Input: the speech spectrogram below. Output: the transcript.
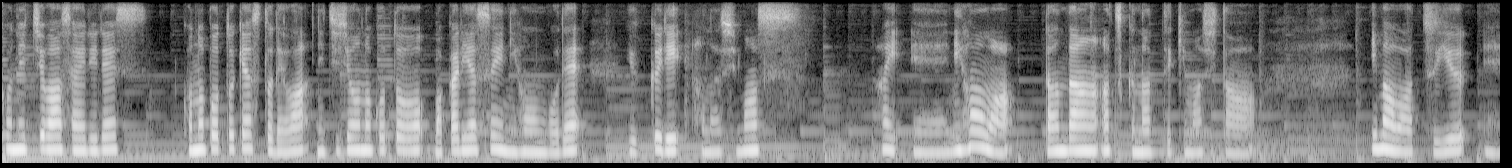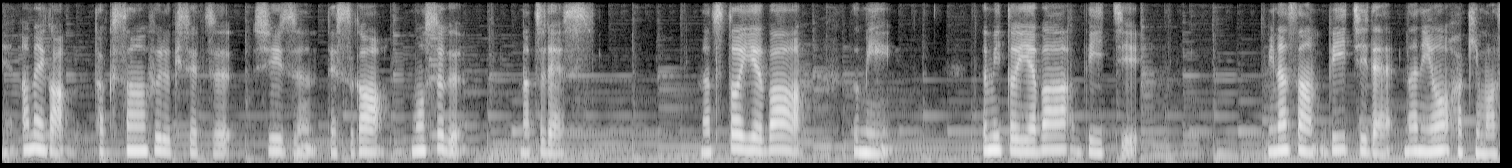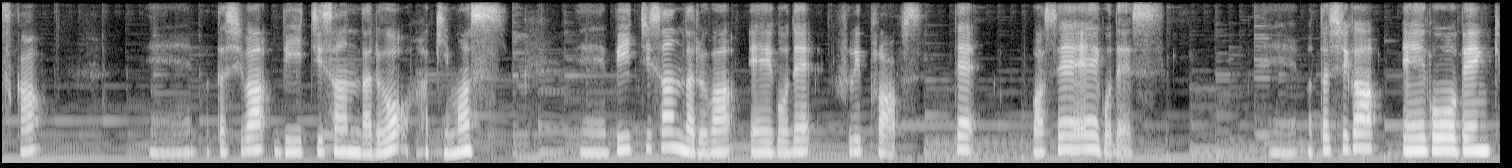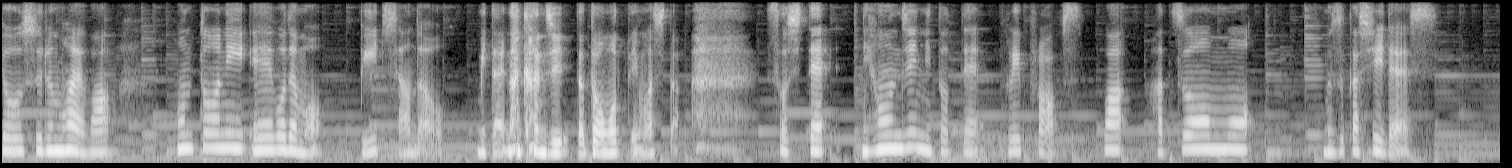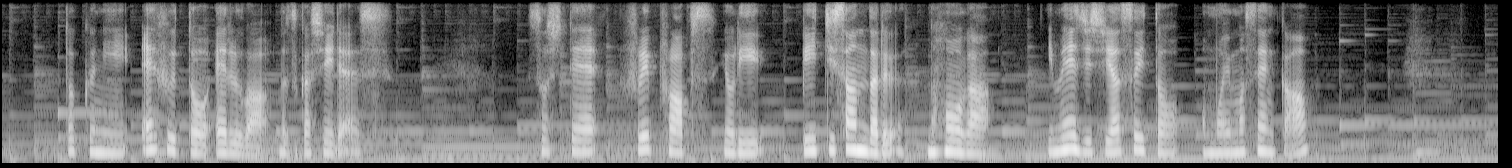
こんにちは、さゆりです。このポッドキャストでは日常のことをわかりやすい日本語でゆっくり話します。はい、えー日本はだんだん暑くなってきました。今は梅雨、えー雨がたくさん降る季節、シーズンですが、もうすぐ夏です。夏といえば海、海といえばビーチ。皆さんビーチで何を履きますか、えー私はビーチサンダルを履きます、えービーチサンダルは英語で flip-flops で和製英語です、えー私が英語を勉強する前は本当に英語でもビーチサンダルみたいな感じだと思っていました。そして日本人にとって flip-flops は発音も難しいです。特に F と L は難しいです。そして flip-flops よりビーチサンダルの方がイメージしやすいと思いませんか？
